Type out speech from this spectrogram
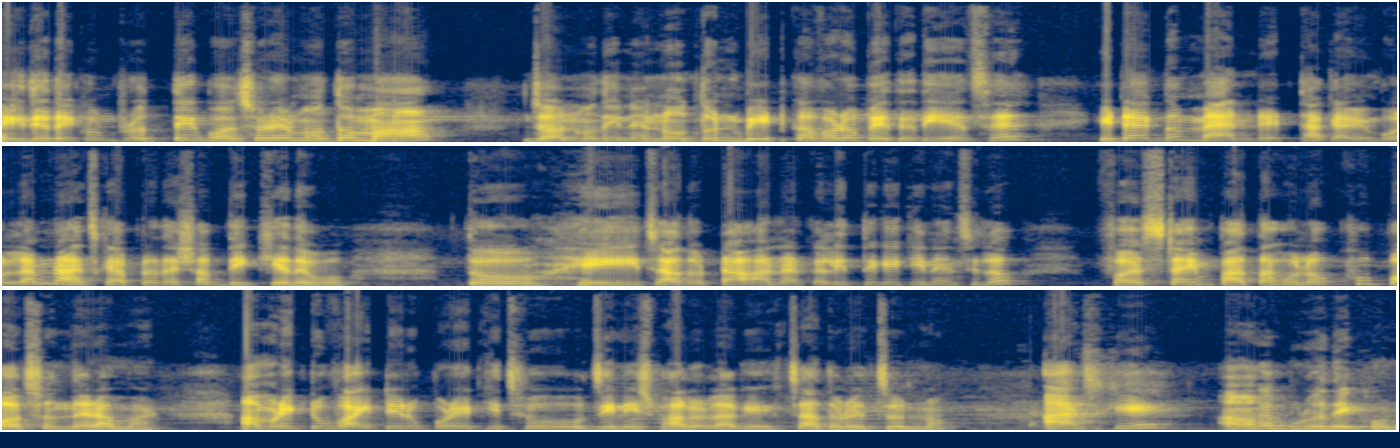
এই যে দেখুন প্রত্যেক বছরের মতো মা জন্মদিনের নতুন বেড কাভারও পেতে দিয়েছে। এটা একদম ম্যান্ডেট থাকে। আমি বললাম না আজকে আপনাদের সব দেখিয়ে দেবো। তো এই চাদরটা আনারকালির থেকে কিনেছিল। ফার্স্ট টাইম পাতা হলো খুব পছন্দের আমার। আমার একটু হোয়াইটের উপরে কিছু জিনিস ভালো লাগে চাদরের জন্য। আজকে আমাকে পুরো দেখুন,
